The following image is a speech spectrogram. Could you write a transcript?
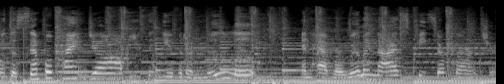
With a simple paint job, you can give it a new look and have a really nice piece of furniture.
